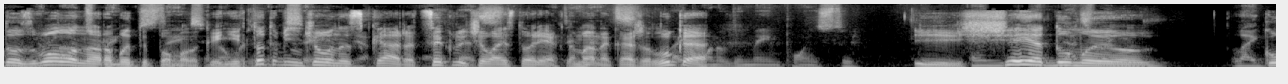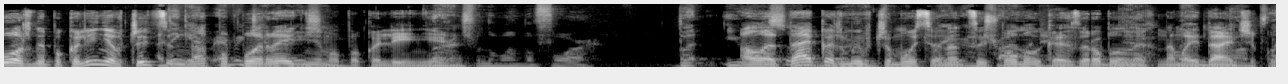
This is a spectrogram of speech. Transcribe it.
дозволено робити помилки. І ніхто тобі нічого не скаже. Це ключова історія, як на мене каже Лука. І ще я думаю, кожне покоління вчиться на попередньому поколінні. Але також ми вчимося на цих помилках, зроблених на майданчику.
